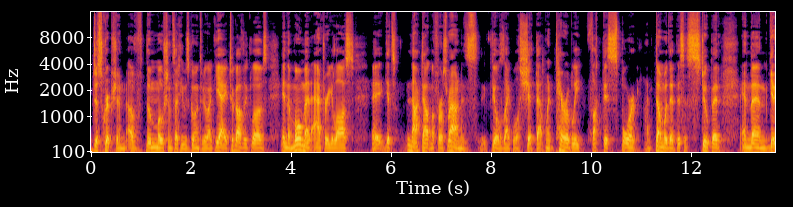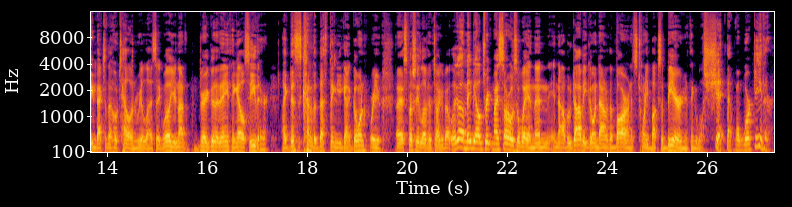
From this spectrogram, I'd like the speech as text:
description of the emotions that he was going through. Like, yeah, he took off his gloves in the moment after he lost. It gets knocked out in the first round. It feels like, well, shit, that went terribly. Fuck this sport. I'm done with it. This is stupid. And then getting back to the hotel and realizing, well, you're not very good at anything else either. Like, this is kind of the best thing you got going for you. I especially love him talking about, like, oh, maybe I'll drink my sorrows away. And then in Abu Dhabi, going down to the bar and it's 20 bucks a beer. And you're thinking, well, shit, that won't work either.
